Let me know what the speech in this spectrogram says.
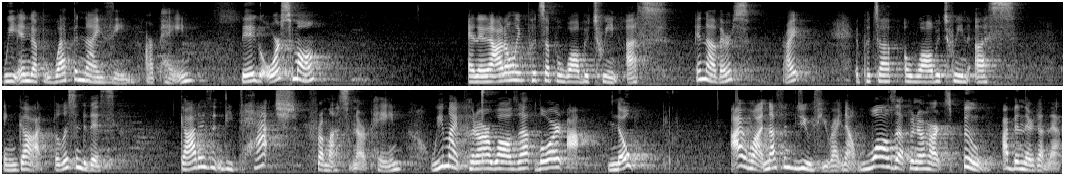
we end up weaponizing our pain, big or small. And it not only puts up a wall between us and others, right? It puts up a wall between us and God. But listen to this God isn't detached from us in our pain. We might put our walls up, Lord, I, nope. I want nothing to do with you right now. Walls up in our hearts, boom. I've been there, done that.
